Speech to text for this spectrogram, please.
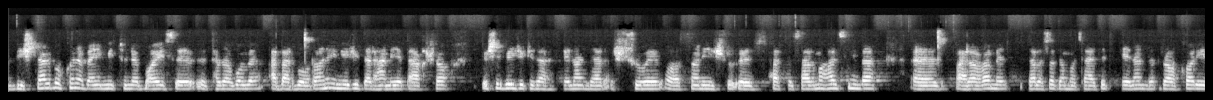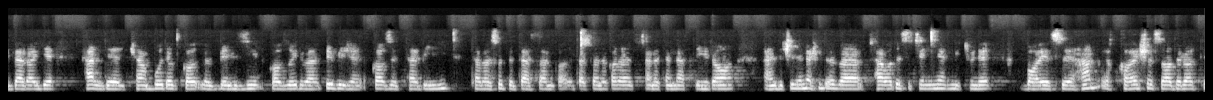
بیشتر بکنه و این می‌تونه باعث تداوم بحران انرژی در همه بخشا بشه بیجی که در فعلا در شروع آسانی شروع فصل سرما هستیم و برای جلسات متعدد فعلا راهکاری برای حل کمبود بنزین گازوئیل و بویژه گاز طبیعی توسط دستندگان صنعت نفت ایران اندیشیده نشده و حوادث چنین می‌تونه باعث هم کاهش صادرات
